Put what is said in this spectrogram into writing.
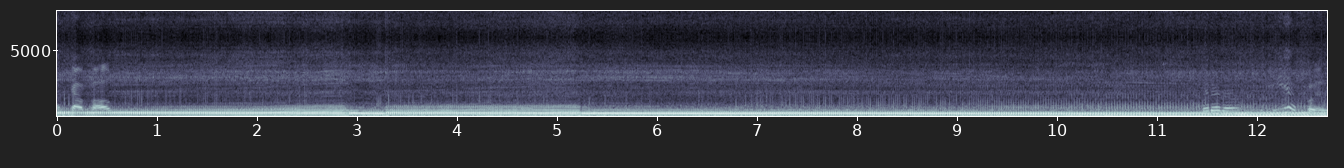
A cavalo. Tarará. Ih, rapaz.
